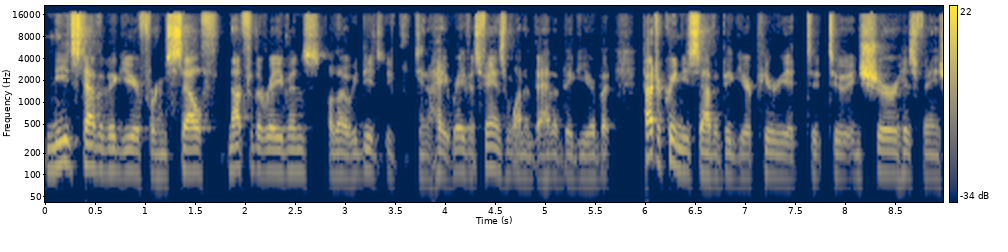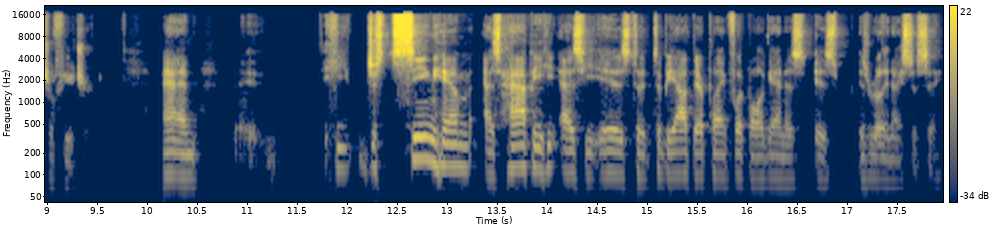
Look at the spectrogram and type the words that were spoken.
needs to have a big year for himself, not for the Ravens, although he did, you know, hey, Ravens fans want him to have a big year, but Patrick Queen needs to have a big year, period, to, to ensure his financial future. And eh, he just seeing him as happy as he is to, to be out there playing football again is, is, is really nice to see.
